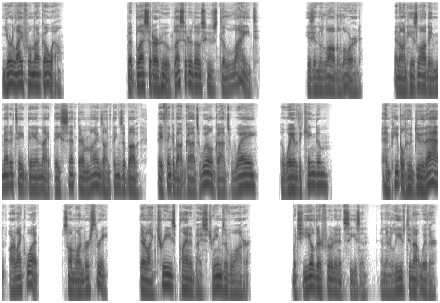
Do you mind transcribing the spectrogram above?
your life will not go well. But blessed are who? Blessed are those whose delight is in the law of the Lord. And on his law they meditate day and night. They set their minds on things above. They think about God's will, God's way, the way of the kingdom, and people who do that are like what? Psalm 1, verse 3. They're like trees planted by streams of water, which yield their fruit in its season, and their leaves do not wither.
